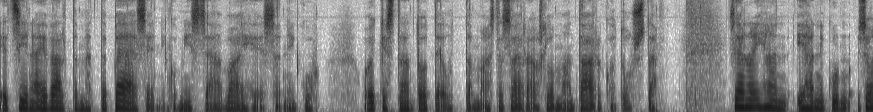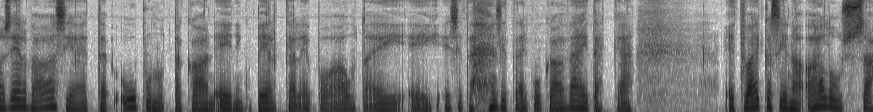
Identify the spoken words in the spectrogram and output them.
Että siinä ei välttämättä pääse niin kuin missään vaiheessa niin kuin oikeastaan toteuttamaan sitä sairausloman tarkoitusta. Sehän on ihan, ihan niin kuin, se on selvä asia, että uupunuttakaan ei niin kuin pelkkä lepo auta, ei, ei, ei sitä, sitä ei kukaan väitäkään. Että vaikka siinä alussa,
